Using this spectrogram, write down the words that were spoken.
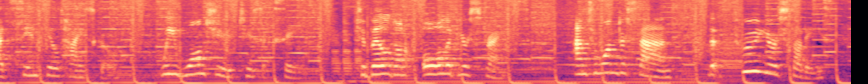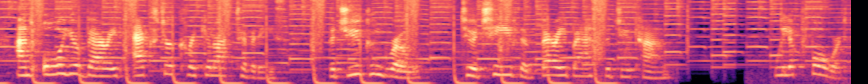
at Saintfield High School, we want you to succeed, to build on all of your strengths, and to understand that through your studies and all your varied extracurricular activities that you can grow to achieve the very best that you can. We look forward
